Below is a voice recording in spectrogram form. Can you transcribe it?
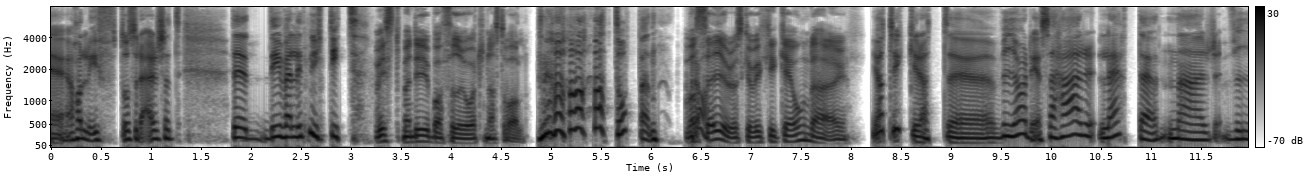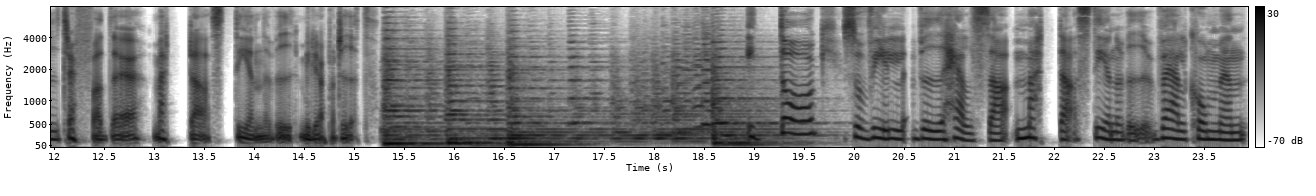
eh, har lyft och sådär. Så att det, det är väldigt nyttigt. Visst, men det är ju bara fyra år till nästa val. Toppen! Vad Bra. säger du? Ska vi kicka igång det här? Jag tycker att eh, vi gör det. Så här lät det när vi träffade Märta Märta Stenevi, Miljöpartiet. Idag så vill vi hälsa Märta Stenevi välkommen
